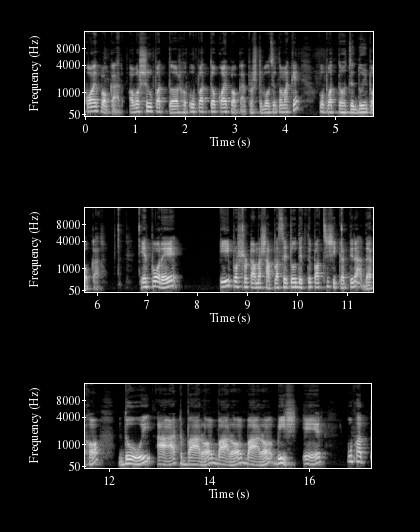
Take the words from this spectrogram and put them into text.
কয় প্রকার? অবশ্যই উপাত্ত উপাত্ত কয় প্রকার? প্রশ্ন বলছে তোমাকে, উপাত্ত হচ্ছে দুই প্রকার। এরপরে এই প্রশ্নটা আমরা সাপলা সেটেও দেখতে পাচ্ছি, শিক্ষার্থীরা। দেখো, দুই, আট, বারো বারো বারো, বিশ। এর উপাত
